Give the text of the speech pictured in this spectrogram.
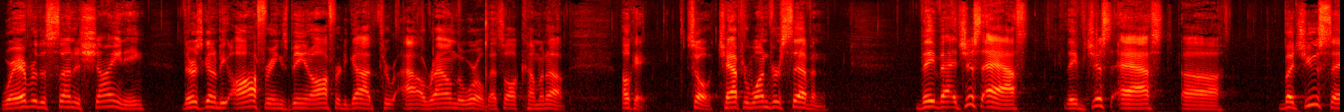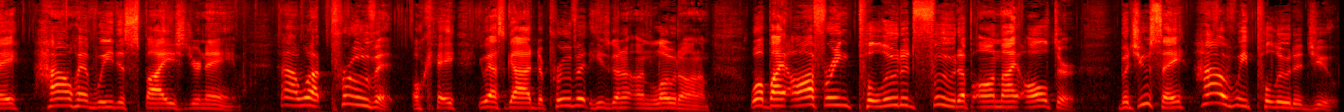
Wherever the sun is shining, there's going to be offerings being offered to God throughout around the world. That's all coming up. Okay, so chapter 1, verse 7. They've just asked, they've just asked, uh, but you say, How have we despised your name? How, what? Prove it. Okay, you ask God to prove it, He's going to unload on them. Well, by offering polluted food up on my altar. But you say, How have we polluted you?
